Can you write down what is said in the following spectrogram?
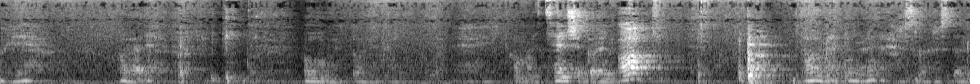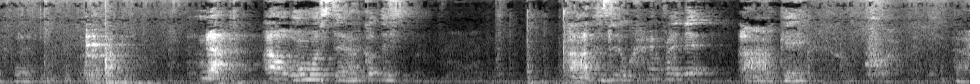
Okay. Alright. Oh my god. Got my tension going up. Alright, alright. Let's go, let's go. Nah. Oh, almost there. I've got this. Ah, there's a little crack right there. Ah, okay. Alright.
